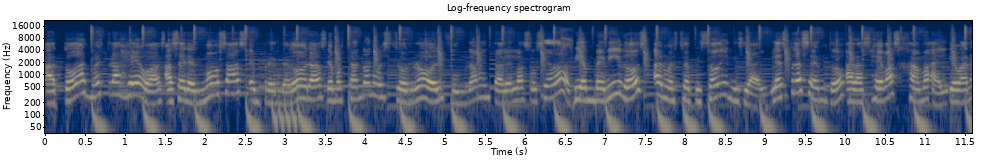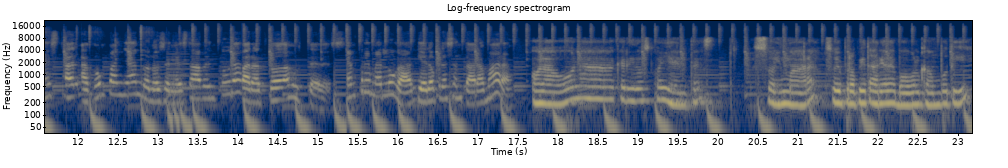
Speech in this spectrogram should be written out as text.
a todas nuestras jevas a ser hermosas, emprendedoras, demostrando nuestro rol fundamental en la sociedad. Bienvenidos a nuestro episodio inicial. Les presento a las jevas Jamal que van a estar acompañándonos en esta aventura para todas ustedes. En primer lugar, quiero presentar a Mara. Hola, hola, queridos oyentes. Soy Mara, soy propietaria de Bubblegum Boutique,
